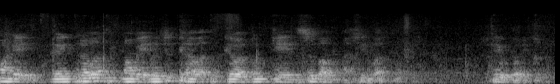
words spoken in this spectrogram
ಮಾಡಿ ರೈತರವತ್ತು ನಾವು ರಚಿತರವತ್ತು ಇವತ್ತು ಮುಖ್ಯ ಸುಭ ಆಶೀರ್ವಾದ ದೇವರು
